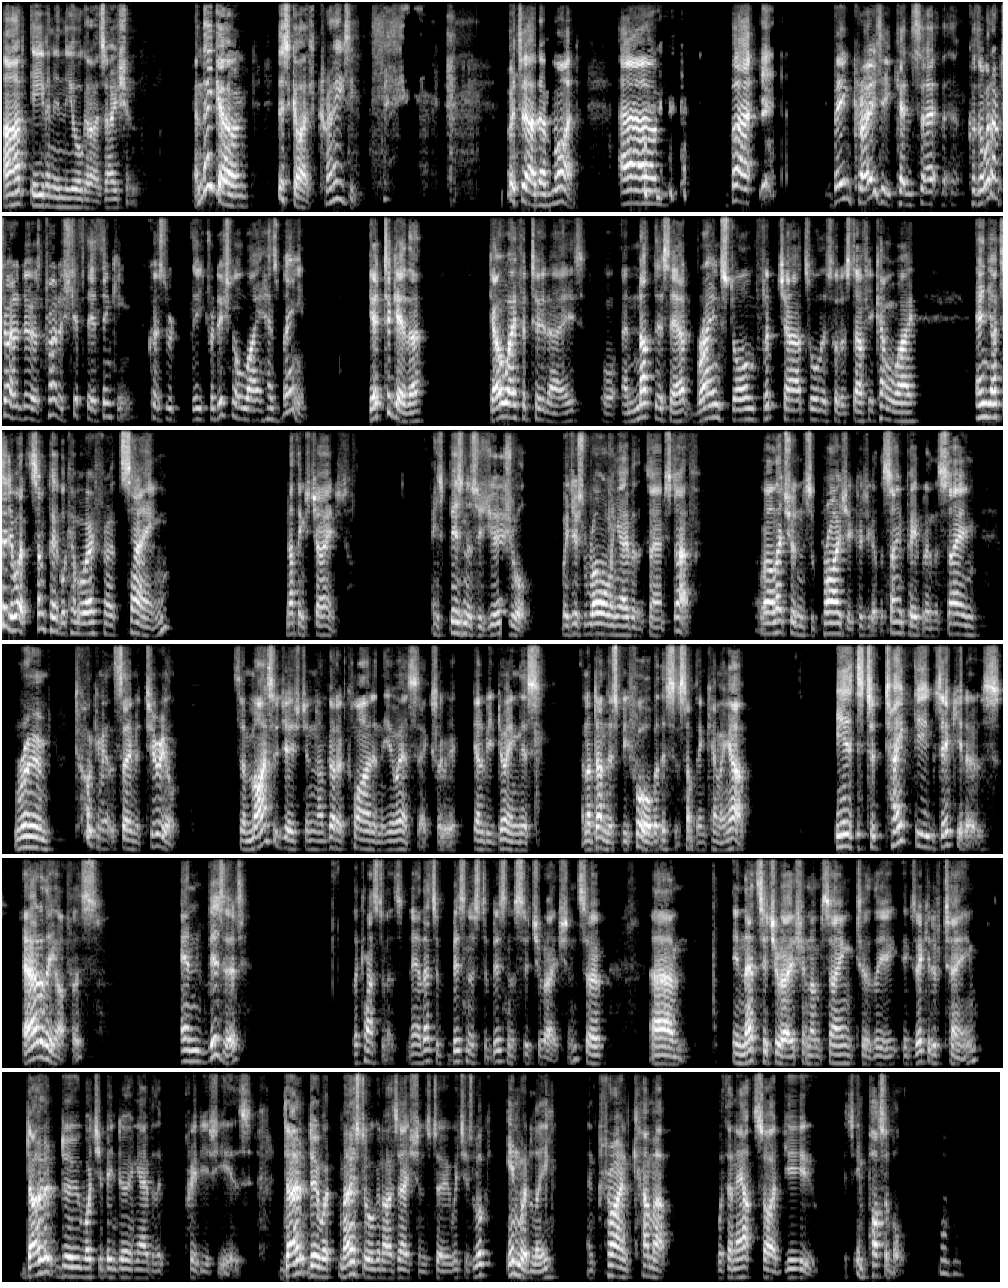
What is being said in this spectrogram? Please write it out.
aren't even in the organization. And they're going, this guy's crazy, which I don't mind. Um, but being crazy can say, because what I'm trying to do is trying to shift their thinking, because the traditional way has been get together, go away for two days, or and nut this out, brainstorm, flip charts, all this sort of stuff. You come away, and I tell you what, some people come away from it saying, Nothing's changed. It's business as usual. We're just rolling over the same stuff. Well, that shouldn't surprise you because you've got the same people in the same room talking about the same material. So, my suggestion I've got a client in the US actually, we're going to be doing this, and I've done this before, but this is something coming up, is to take the executives out of the office and visit the customers. Now, that's a business to business situation. So, um, in that situation, I'm saying to the executive team, Don't do what you've been doing over the previous years. Don't do what most organizations do, which is look inwardly and try and come up with an outside view. It's impossible. Mm-hmm.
